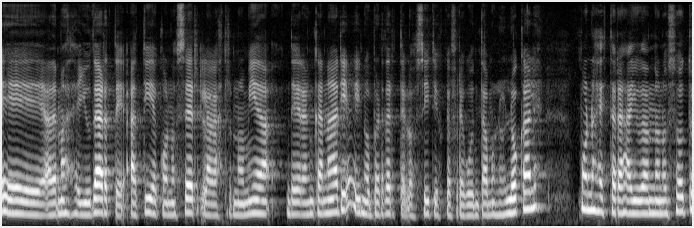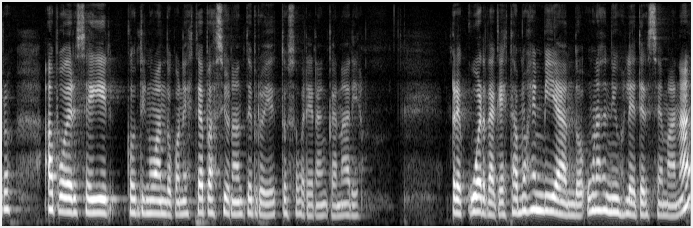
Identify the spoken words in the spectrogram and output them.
eh, además de ayudarte a ti a conocer la gastronomía de Gran Canaria y no perderte los sitios que frecuentamos los locales, pues nos estarás ayudando a nosotros a poder seguir continuando con este apasionante proyecto sobre Gran Canaria. Recuerda que estamos enviando una newsletter semanal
